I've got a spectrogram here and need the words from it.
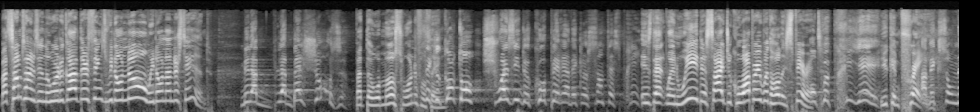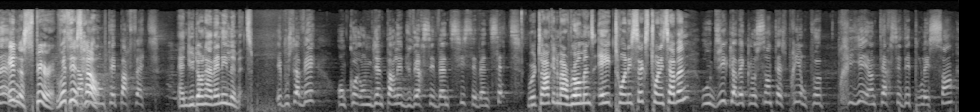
But sometimes in the Word of God, there are things we don't know, we don't understand. Mais la, la belle chose, But the most wonderful c'est que thing quand on choisit de coopérer avec le Saint-Esprit, is that when we decide to cooperate with the Holy on Spirit, peut prier you can pray avec son aide in the Spirit with His la help, volonté parfaite. and you don't have any limits. Et vous savez, on, on vient de parler du verset 26 et 27. We're talking about Romans 8 26, 27. où dit qu'avec le Saint-Esprit, on peut prier, intercéder pour les saints,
